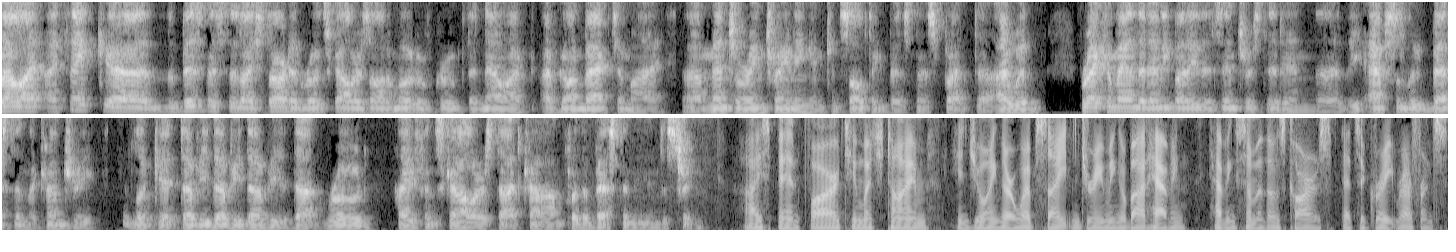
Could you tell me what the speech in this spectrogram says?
Well, I, I think uh, the business that I started, Road Scholars Automotive Group, that now I've I've gone back to my uh, mentoring, training, and consulting business. But uh, I would recommend that anybody that's interested in the absolute best in the country look at www.road-scholars.com for the best in the industry. I spend far too much time enjoying their website and dreaming about having having some of those cars. That's a great reference.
